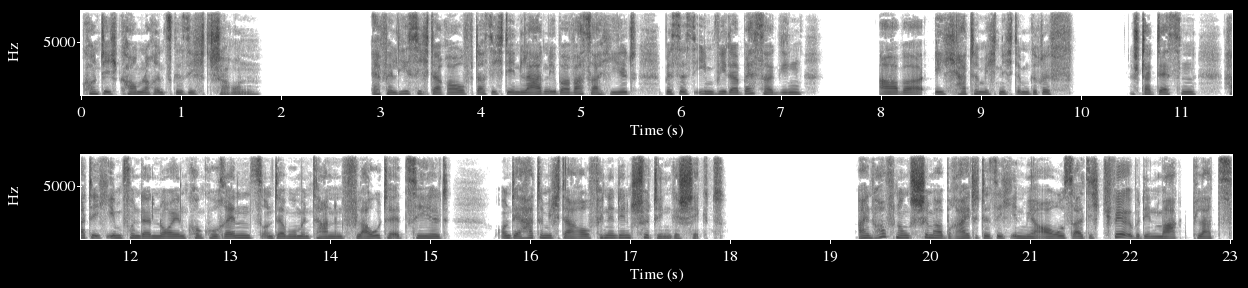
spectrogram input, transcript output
konnte ich kaum noch ins Gesicht schauen. Er verließ sich darauf, dass ich den Laden über Wasser hielt, bis es ihm wieder besser ging, aber ich hatte mich nicht im Griff. Stattdessen hatte ich ihm von der neuen Konkurrenz und der momentanen Flaute erzählt, und er hatte mich daraufhin in den Schütting geschickt. Ein Hoffnungsschimmer breitete sich in mir aus, als ich quer über den Marktplatz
